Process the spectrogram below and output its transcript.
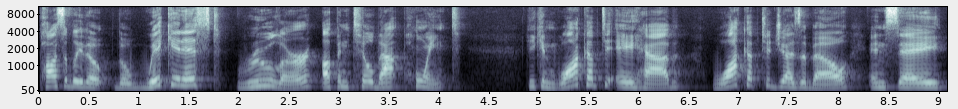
possibly the, the wickedest ruler up until that point, He can walk up to Ahab, walk up to Jezebel, and say,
